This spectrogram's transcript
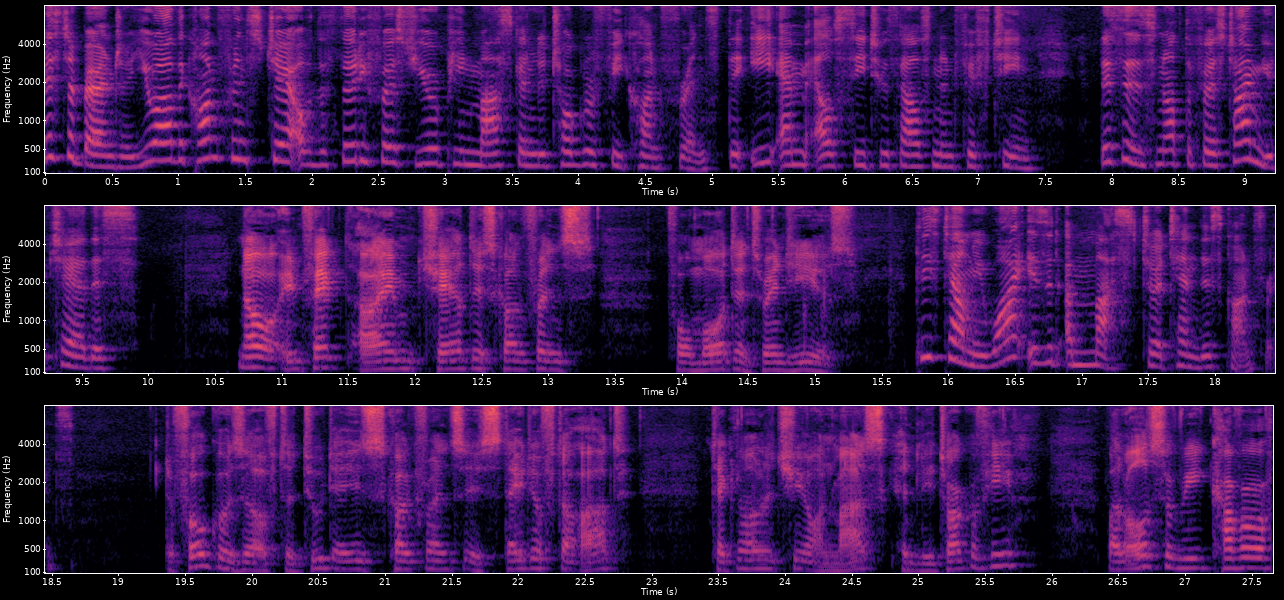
Mr. Behringer, you are the conference chair of the 31st European Mask and Lithography Conference, the EMLC 2015. This is not the first time you chair this. No, in fact, I'm chaired this conference for more than 20 years. Please tell me, why is it a must to attend this conference? The focus of the two days conference is state-of-the-art technology on mask and lithography, but also we cover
